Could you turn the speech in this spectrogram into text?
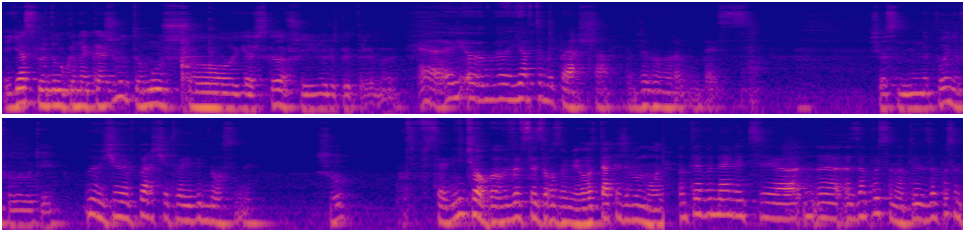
Я свою думку не кажу, тому що я ж сказав, що Юлю підтримую. Е, е, Я в тебе перша, ти вже говорив десь. Щось не поняв, але окей. Ну, що в перші твої відносини. Що? Все, нічого, ви все зрозуміло, так і живемо. У тебе навіть е, е, записано, ти записан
